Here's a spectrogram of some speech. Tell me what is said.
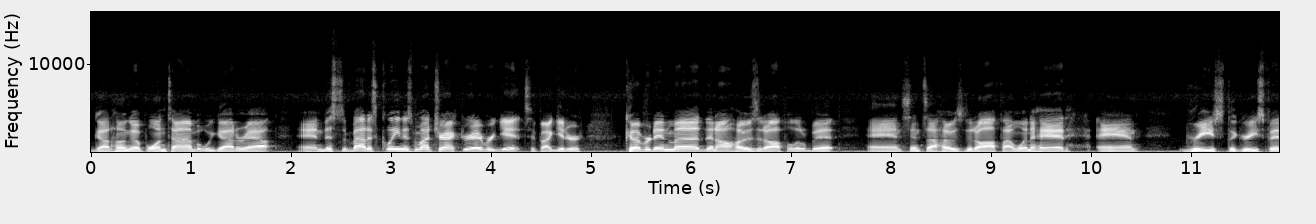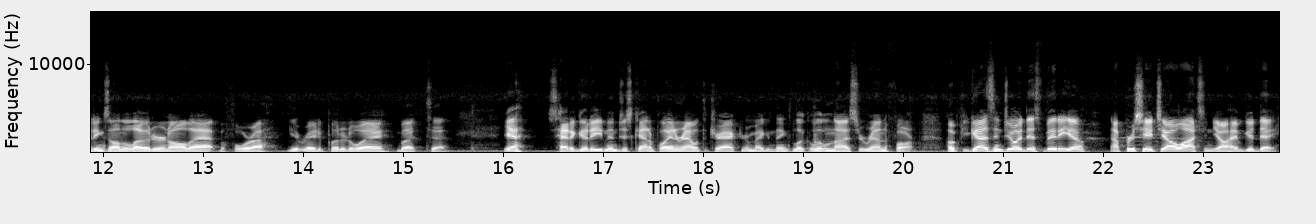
Got hung up one time, but we got her out. And this is about as clean as my tractor ever gets. If I get her covered in mud, then I'll hose it off a little bit. And since I hosed it off, I went ahead and greased the grease fittings on the loader and all that before I get ready to put it away. But uh, yeah, just had a good evening just kind of playing around with the tractor and making things look a little nicer around the farm. Hope you guys enjoyed this video. I appreciate y'all watching. Y'all have a good day.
